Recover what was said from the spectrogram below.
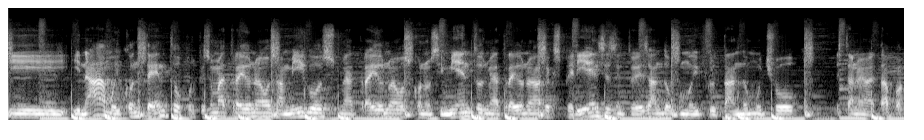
y, y, nada, muy contento porque eso me ha traído nuevos amigos, me ha traído nuevos conocimientos, me ha traído nuevas experiencias, entonces ando como disfrutando mucho esta nueva etapa.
